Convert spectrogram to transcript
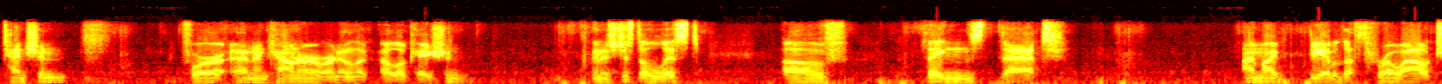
tension for an encounter or an, a location. And it's just a list of things that I might be able to throw out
